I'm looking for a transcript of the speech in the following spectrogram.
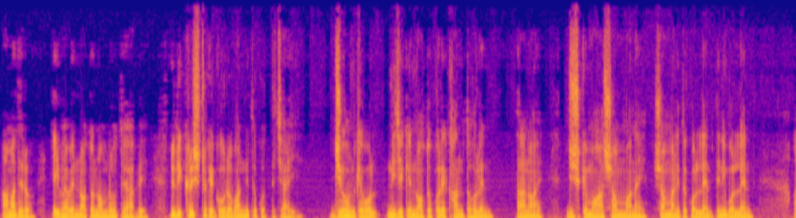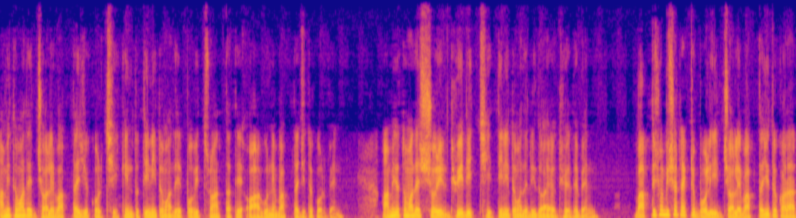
আমাদেরও এইভাবে নতনম্র হতে হবে, যদি খ্রিস্টকে গৌরবান্বিত করতে চাই। যোহন কেবল নিজেকে নত করে ক্ষান্ত হলেন, তা নয়, যিশুকে মহাসম্মানে সম্মানিত করলেন। তিনি বললেন, আমি তোমাদের জলে বাপ্তাইজ করছি, কিন্তু তিনি তোমাদের পবিত্র আত্মাতে ও আগুনে বাপ্তাজিত করবেন। আমি তো তোমাদের শরীর ধুয়ে দিচ্ছি, তিনি তোমাদের হৃদয়ও ধুয়ে দেবেন। বাপ্তিস্ম বিষয়টা একটু বলি, জলে বাপ্তাজিত করার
